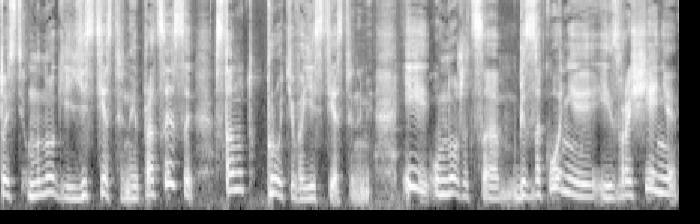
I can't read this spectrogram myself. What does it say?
То есть многие естественные процессы станут противоестественными. И умножится беззаконие и извращение,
